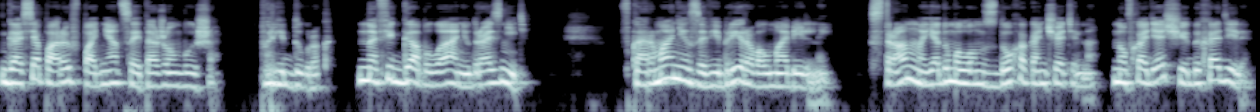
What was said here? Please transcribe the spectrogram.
гася порыв подняться этажом выше. Придурок. Нафига было Аню дразнить? В кармане завибрировал мобильный. Странно, я думал, он сдох окончательно, но входящие доходили.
